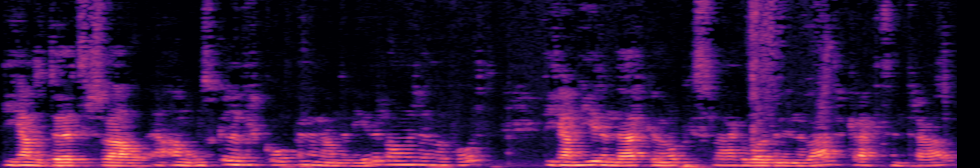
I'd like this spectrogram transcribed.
Die gaan de Duitsers wel aan ons kunnen verkopen en aan de Nederlanders enzovoort. Die gaan hier en daar kunnen opgeslagen worden in de waterkrachtcentrale.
